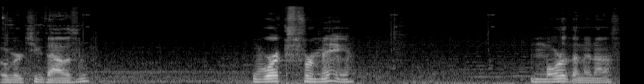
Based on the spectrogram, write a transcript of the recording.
over 2,000. Works for me. More than enough.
